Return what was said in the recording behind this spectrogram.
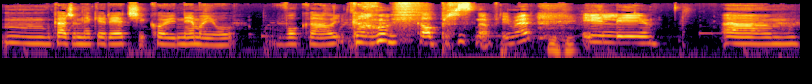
mm, kažem neke riječi koji nemaju vokal kao, kao prst, na primjer. Ili um,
